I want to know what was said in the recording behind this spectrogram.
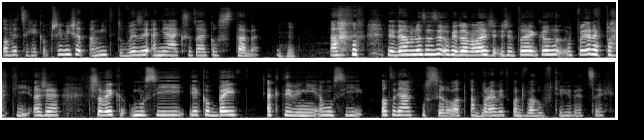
o věcech jako přemýšlet a mít tu vizi a nějak se to jako stane. Mhm. A nedávno jsem si uvědomila, že, že to jako úplně neplatí a že člověk musí jako být aktivní a musí o to nějak usilovat a Mhm. projevit odvahu v těch věcech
